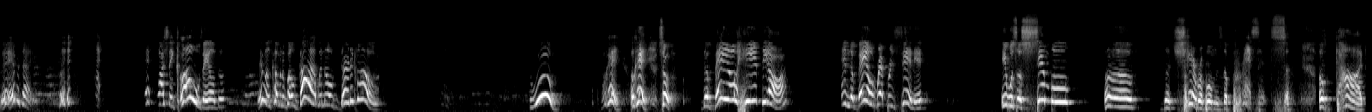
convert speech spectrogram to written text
Yeah, everything. Wash their clothes, elder. They weren't coming to about God with no dirty clothes. Woo! Okay, okay. So the veil hid the ark, and the veil represented, it was a symbol of the cherubims, the presence of God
